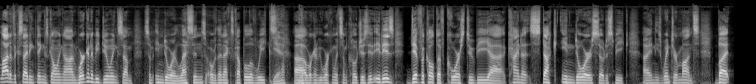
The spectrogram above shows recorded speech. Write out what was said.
lot of exciting things going on. We're going to be doing some some indoor lessons over the next couple of weeks. Yeah. Uh, yeah. We're going to be working with some coaches. It, it is difficult, of course, to be uh, kind of stuck indoors, so to speak, uh, in these winter months. But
